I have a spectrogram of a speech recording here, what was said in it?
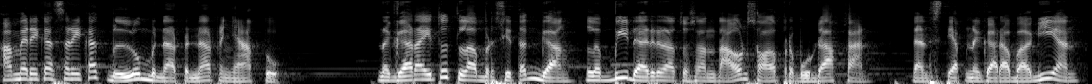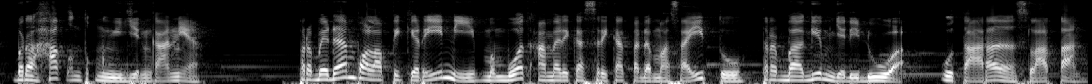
Amerika Serikat belum benar-benar menyatu. Negara itu telah bersih tegang lebih dari ratusan tahun soal perbudakan, dan setiap negara bagian berhak untuk mengizinkannya. Perbedaan pola pikir ini membuat Amerika Serikat pada masa itu terbagi menjadi dua, utara dan selatan.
